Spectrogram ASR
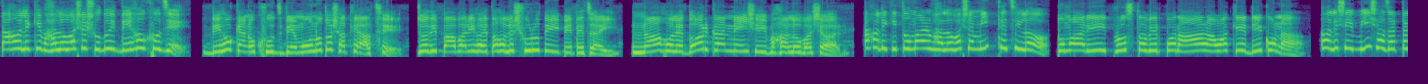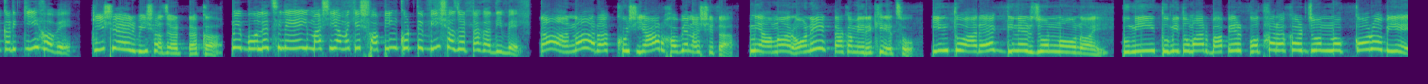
তাহলে কি ভালোবাসা শুধুই দেহ খুঁজে? দেহ কেন খুঁজবে? মনও তো সাথে আছে। যদি পাবারই হয় তাহলে শুরুতেই পেতে চাই। না হলে দরকার নেই সেই ভালোবাসার। তাহলে কি তোমার ভালোবাসা মিথ্যে ছিল? তোমার এই প্রস্তাবের পর আর আমাকে ডেকো না। তাহলে সেই বিশ হাজার টাকার কি হবে? কিসের বিশ হাজার টাকা? তুমি বলেছিলে এই মাসে আমাকে শপিং করতে বিশ হাজার টাকা দিবে। না না রাক্ষসী আর হবে না সেটা। তুমি আমার অনেক টাকা মেরে খেয়েছো কিন্তু আর একদিনের জন্যও নয়। তুমি তুমি তোমার বাপের কথা রাখার জন্য করো বিয়ে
